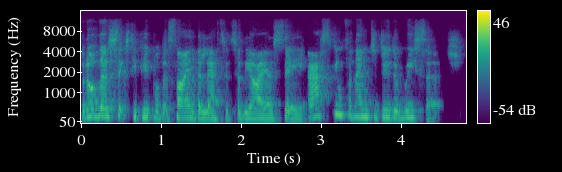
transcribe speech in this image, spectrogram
But of those 60 people that signed the letter to the IOC, asking for them to do the research.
